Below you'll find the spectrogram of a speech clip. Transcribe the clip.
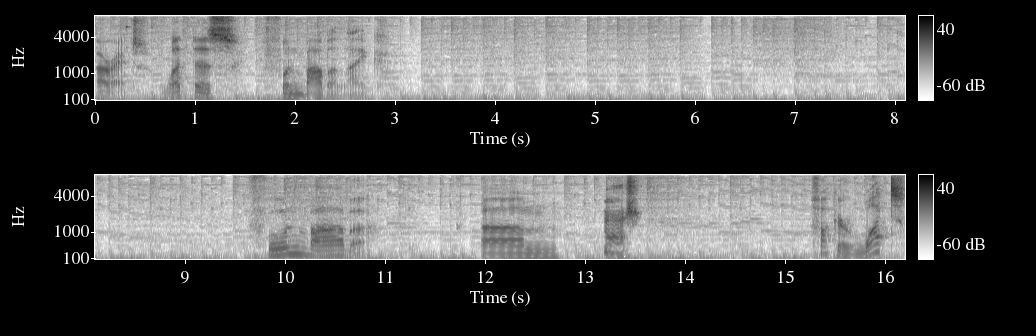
Alright, what does Humbaba like? Humbaba. Um, Mash. fucker, what?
